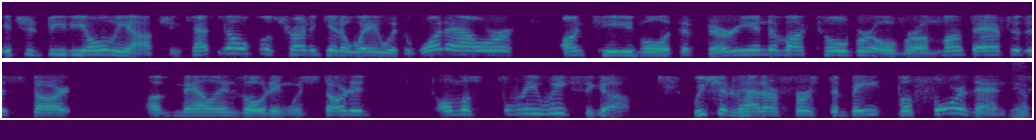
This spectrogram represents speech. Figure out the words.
It should be the only option. Kathy Hochul is trying to get away with one hour on cable at the very end of October, over a month after the start of mail-in voting, which started almost three weeks ago. We should have had our first debate before then. Yep.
